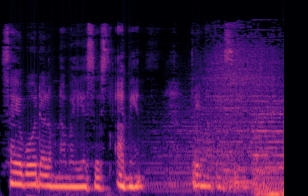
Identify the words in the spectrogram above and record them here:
Saya bawa dalam nama Yesus. Amin. Terima kasih.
